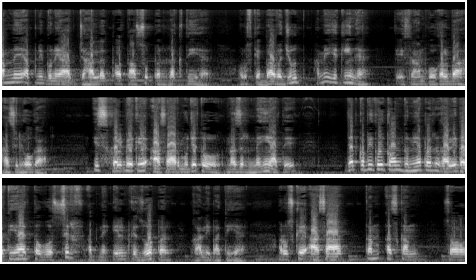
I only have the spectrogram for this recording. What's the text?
ہم نے اپنی بنیاد جہالت اور تعصب پر رکھ دی ہے اور اس کے باوجود ہمیں یقین ہے کہ اسلام کو غلبہ حاصل ہوگا۔ اس غلبے کے آثار مجھے تو نظر نہیں آتے۔ جب کبھی کوئی قوم دنیا پر غالب آتی ہے تو وہ صرف اپنے علم کے زور پر غالب آتی ہے اور اس کے آثار کم از کم سو،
